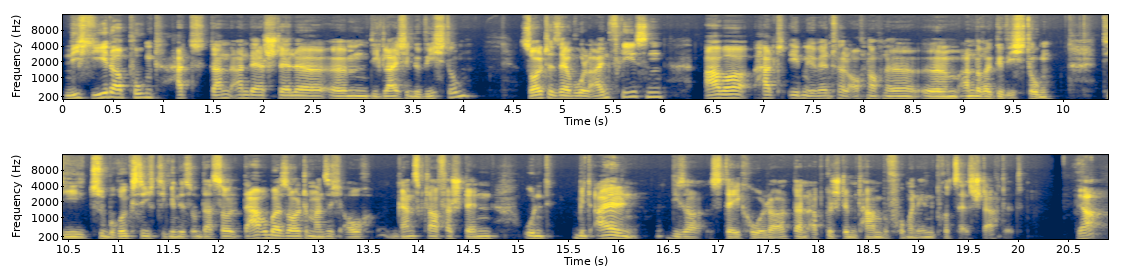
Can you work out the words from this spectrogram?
nicht jeder Punkt hat dann an der Stelle ähm, die gleiche Gewichtung sollte sehr wohl einfließen, aber hat eben eventuell auch noch eine ähm, andere Gewichtung, die zu berücksichtigen ist. Und das soll, darüber sollte man sich auch ganz klar verständigen und mit allen dieser Stakeholder dann abgestimmt haben, bevor man in den Prozess startet. Ja,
